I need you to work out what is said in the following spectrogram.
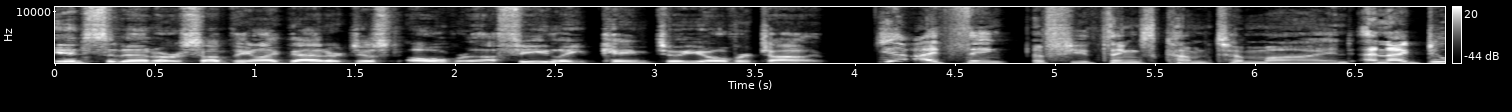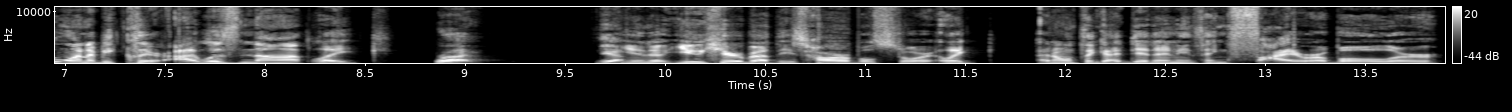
incident or something like that, or just over a feeling came to you over time? Yeah, I think a few things come to mind. And I do want to be clear. I was not like, right. Yeah. You know, you hear about these horrible stories. Like, I don't think I did anything fireable or.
